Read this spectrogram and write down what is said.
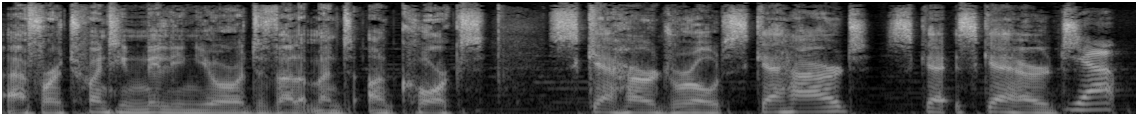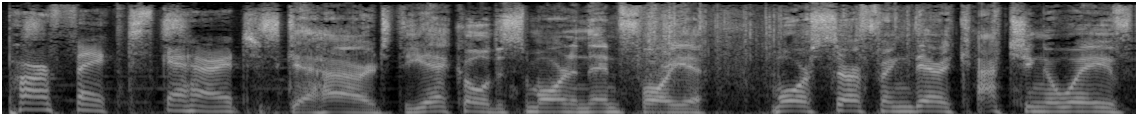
uh, for a 20 million euro development on Cork's Skehard Road. Skehard? Ske- Skehard. Yeah, perfect. Skehard. Skehard. The Echo this morning then for you. More surfing there, catching a wave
